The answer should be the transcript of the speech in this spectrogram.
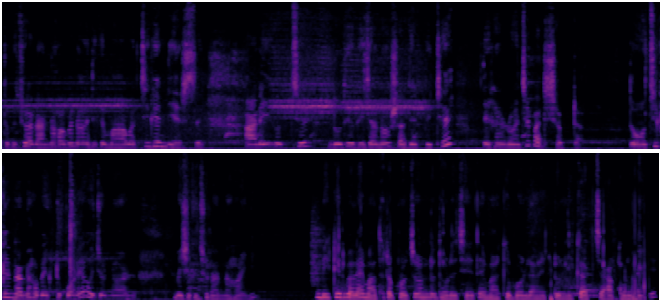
এত কিছু আর রান্না হবে না, ওইদিকে মা আবার চিকেন নিয়ে এসছে। আর এই হচ্ছে দুধে ভিজানো সাজের পিঠে, এখানে রয়েছে পাটিসাপটা। তো চিকেন রান্না হবে একটু পরে, ওই জন্য আর বেশি কিছু রান্না হয়নি। বিকেলবেলায় মাথাটা প্রচণ্ড ধরেছে, তাই মাকে বললাম একটু লিকার চা করে দিতে।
